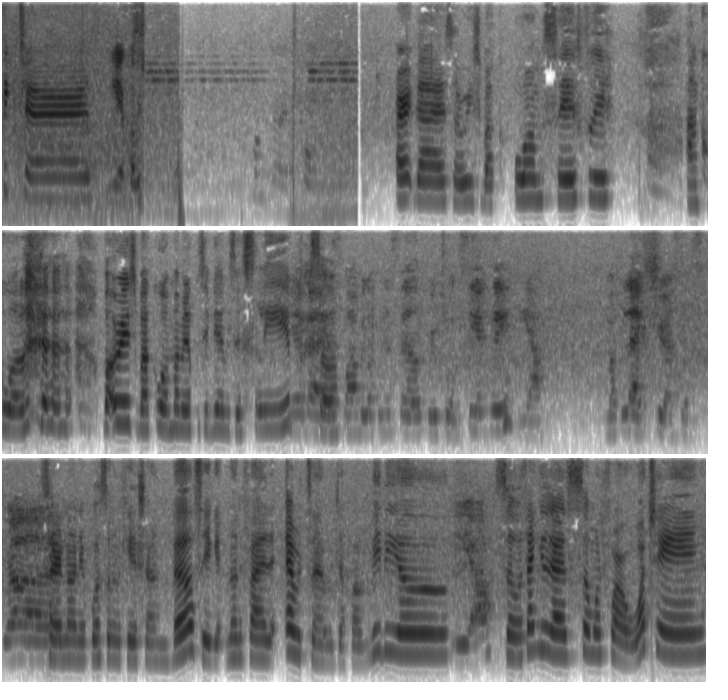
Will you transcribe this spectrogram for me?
pictures. yeah, so we Alright, guys, so reach back home safely and cool. but we reach back home, mommy put the baby to sleep. Yeah, guys, so, go and big up on yourself, reach home safely. Yeah. Like, share, and subscribe. turn on your post notification bell so you get notified every time we drop a video. Yeah. So, thank you guys so much for watching.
